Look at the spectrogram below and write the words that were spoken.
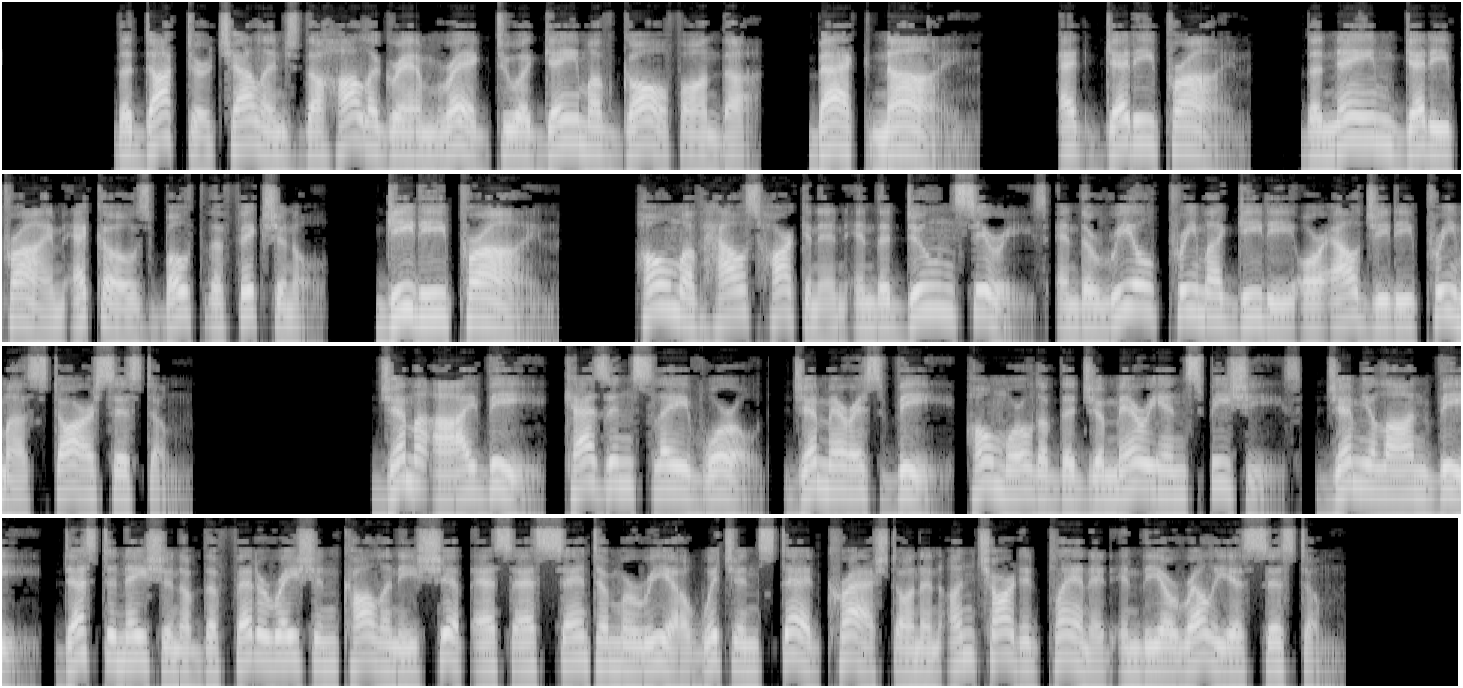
The Doctor challenged the hologram Reg to a game of golf on the back nine at Getty Prime. The name Getty Prime echoes both the fictional Giedi Prime home of House Harkonnen in the Dune series and the real Prima Giedi or Algiedi Prima star system. Gemma IV, Kazon Slave World, Gemaris V, homeworld of the Gemarian species, Gemulon V, destination of the Federation colony ship SS Santa Maria which instead crashed on an uncharted planet in the Aurelius system.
